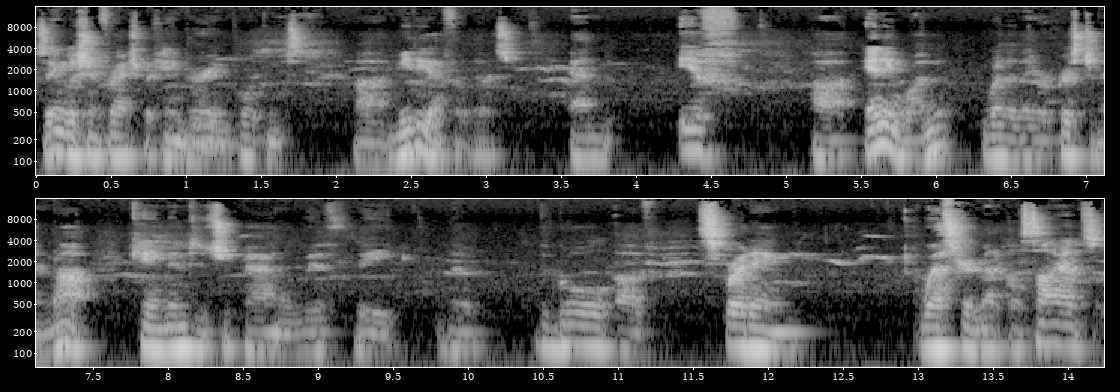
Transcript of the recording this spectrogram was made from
So English and French became very important uh, media for those. And if uh, anyone, whether they were Christian or not, came into Japan with the the, the goal of spreading Western medical science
